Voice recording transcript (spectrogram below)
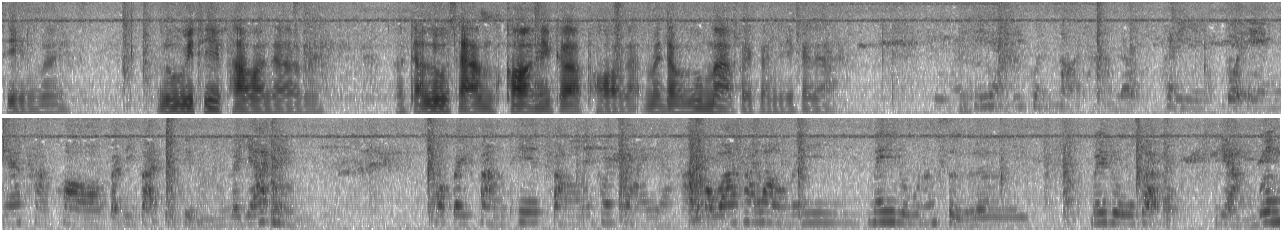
ศีลไหมรู้วิธีภาวนาไหมถ้ารู้สามข้อนี้ก็พอละไม่ต้องรู้มากไปกว่านี้ก็ได้ที่อย่างที่คุณต่อถามแล้วพอดีตัวเองเนี่ยค่ะ พอปฏิบัติไปถึงระยะหนึ่ง พอไปฟังเทศน์ฟังไม่เข้าใจอะค่ะ เพราะว่าถ้าเราไม่ไม่รู้หนังสือเลย ไม่รู้แบบอย่างเบื้อง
